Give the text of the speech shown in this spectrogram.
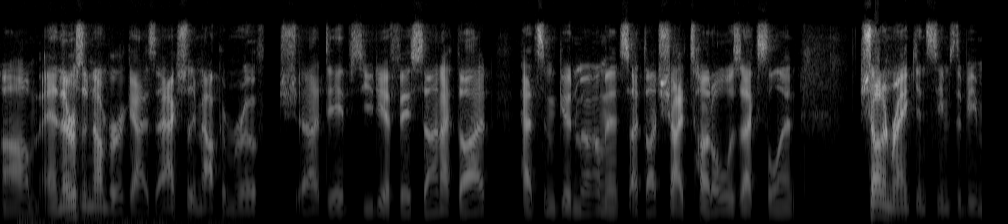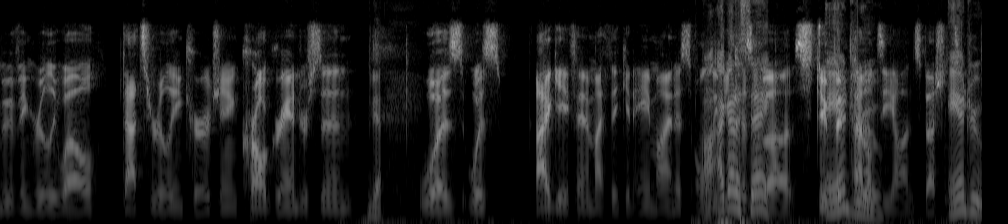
Um, and there's a number of guys. Actually, Malcolm Roach, uh, Dave's UDFA son, I thought had some good moments. I thought Shy Tuttle was excellent. Sheldon Rankin seems to be moving really well. That's really encouraging. Carl Granderson yeah. was was I gave him, I think, an A minus only I because say, of a stupid Andrew, penalty on special teams. Andrew,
